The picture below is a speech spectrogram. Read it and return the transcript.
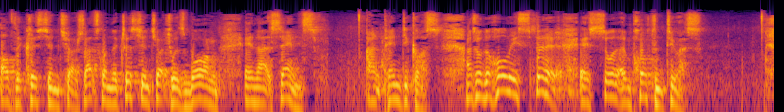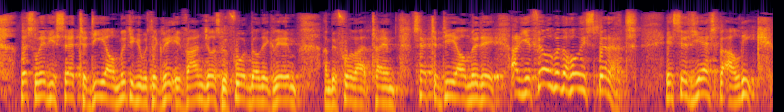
of the Christian church. That's when the Christian church was born in that sense. And Pentecost. And so the Holy Spirit is so important to us. This lady said to D.L. Moody, who was the great evangelist before Billy Graham and before that time, said to D.L. Moody, Are you filled with the Holy Spirit? He says, Yes, but a leak.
